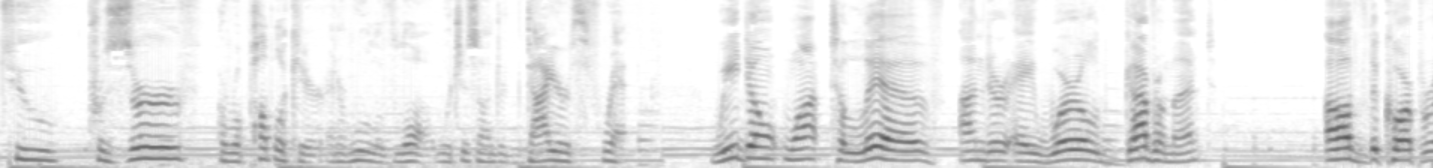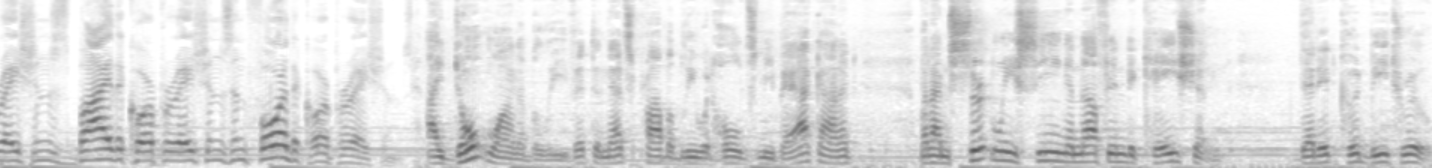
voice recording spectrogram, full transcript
to preserve a republic here and a rule of law, which is under dire threat. We don't want to live under a world government of the corporations, by the corporations, and for the corporations. I don't want to believe it, and that's probably what holds me back on it, but I'm certainly seeing enough indication that it could be true.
